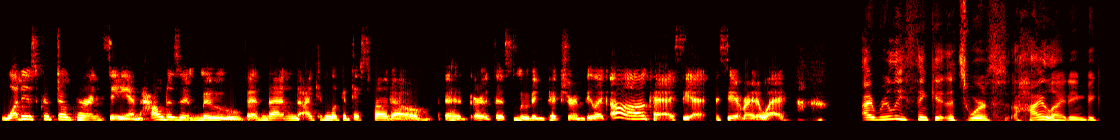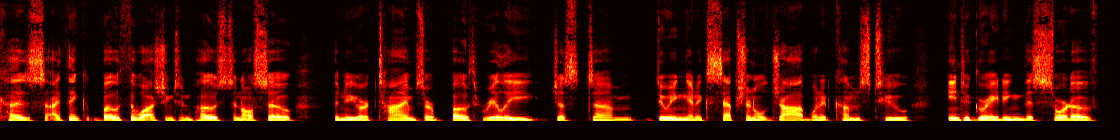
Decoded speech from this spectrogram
what is cryptocurrency and how does it move? And then i can look at this photo uh, or this moving picture and be like oh okay i see it. I see it right away. I really think it's worth highlighting because I think both the Washington Post and also the New York Times are both really just um, doing an exceptional job when it comes to integrating this sort of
